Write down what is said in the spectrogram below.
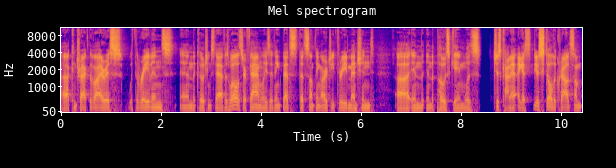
uh, contract the virus with the Ravens and the coaching staff, as well as their families. I think that's that's something RG three mentioned uh, in in the post game was just kind of I guess you're still the crowd. Some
